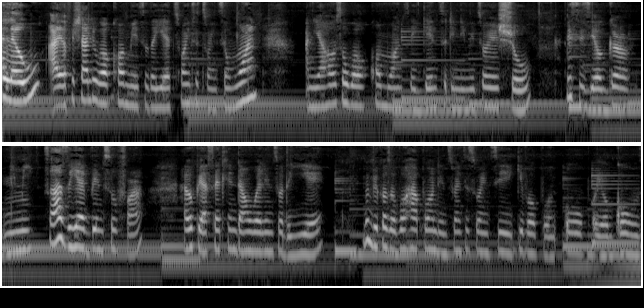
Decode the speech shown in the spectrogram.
Hello, I officially welcome you to the year 2021, and you're also welcome once again to the Nimitoye show. This is your girl, Nimi. So, how's the year been so far? I hope you are settling down well into the year. Maybe because of what happened in 2020, give up on hope or your goals.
